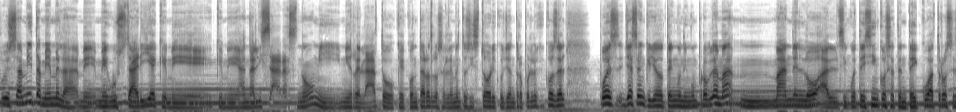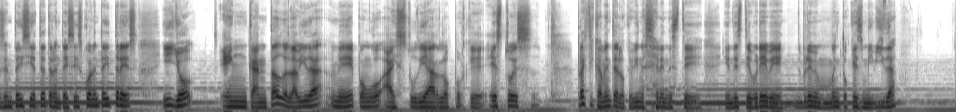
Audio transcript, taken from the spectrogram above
pues a mí también me, la, me, gustaría que me, que me analizaras, ¿no? Mi, mi, relato, que contaras los elementos históricos y antropológicos de él. Pues ya saben que yo no tengo ningún problema. Mm, mándenlo al 55 74 67 36 43 y yo encantado de la vida me pongo a estudiarlo porque esto es prácticamente lo que viene a ser en este, en este breve, breve momento que es mi vida.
